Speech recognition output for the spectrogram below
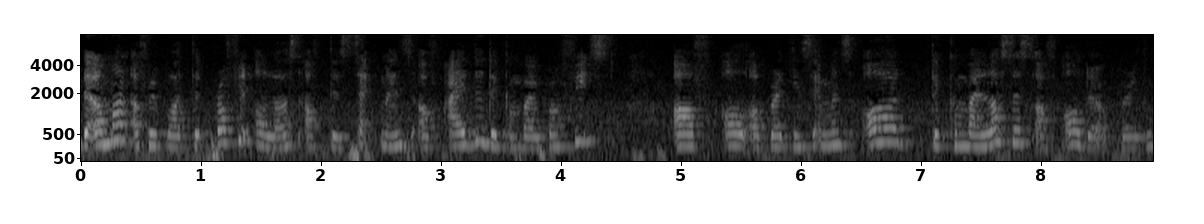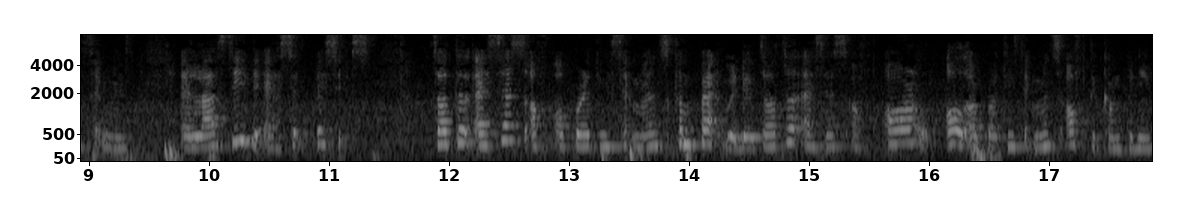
The amount of reported profit or loss of the segments of either the combined profits of all operating segments or the combined losses of all the operating segments. And lastly, the asset basis. total assets of operating segments compared with the total assets of all, all operating segments of the company.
